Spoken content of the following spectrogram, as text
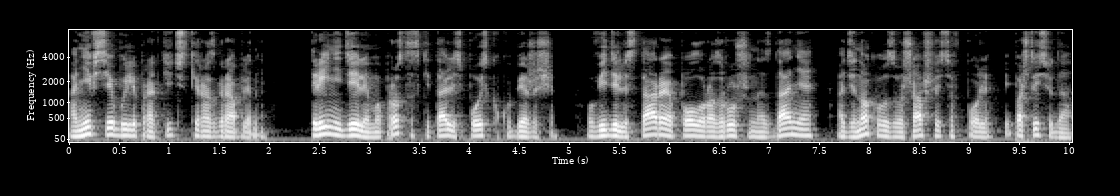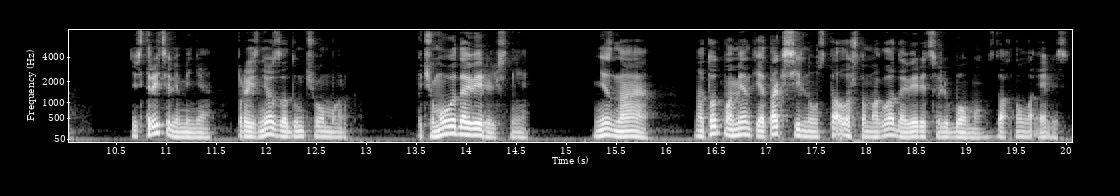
Они все были практически разграблены. Три недели мы просто скитались в поисках убежища. Увидели старое полуразрушенное здание, одиноко возвышавшееся в поле, и пошли сюда. «И встретили меня», – произнес задумчиво Марк. Почему вы доверились мне? Не знаю. На тот момент я так сильно устала, что могла довериться любому, вздохнула Элис.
